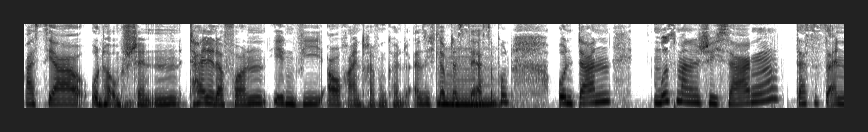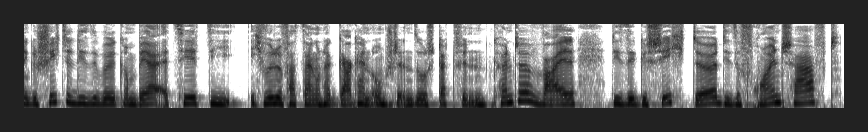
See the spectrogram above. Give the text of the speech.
was ja unter Umständen Teile davon irgendwie auch eintreffen könnte. Also ich glaube, das ist der erste mhm. Punkt. Und dann muss man natürlich sagen, das ist eine Geschichte, die Sibyl Grimbert erzählt, die ich würde fast sagen unter gar keinen Umständen so stattfinden könnte, weil diese Geschichte, diese Freundschaft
